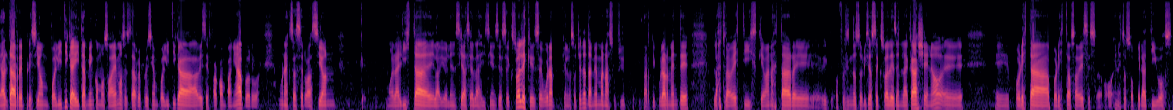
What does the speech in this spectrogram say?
alta represión política y también como sabemos esta represión política a veces fue acompañada por una exacerbación moralista de la violencia hacia las disidencias sexuales, que segura que en los 80 también van a sufrir particularmente las travestis que van a estar eh, ofreciendo servicios sexuales en la calle, ¿no? Eh, eh, por esta, por estos a veces en estos operativos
